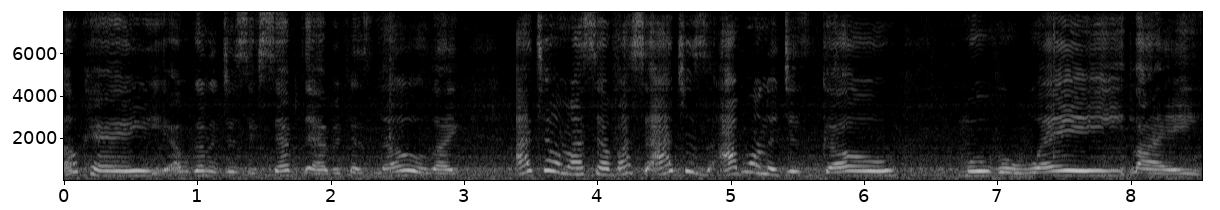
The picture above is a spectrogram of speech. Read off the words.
okay, I'm going to just accept that because no, like I tell myself I said I just I want to just go move away like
